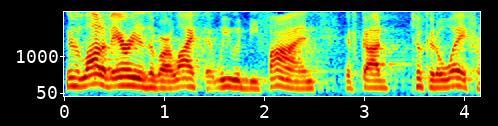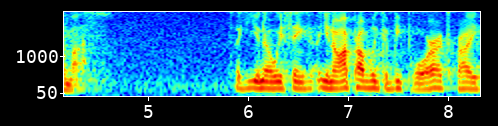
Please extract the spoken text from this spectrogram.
There's a lot of areas of our life that we would be fine if God took it away from us. It's like, you know, we think, you know, I probably could be poor. I could probably,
